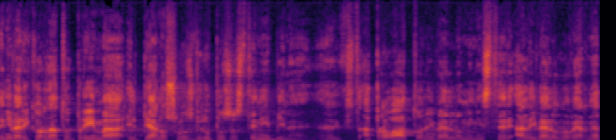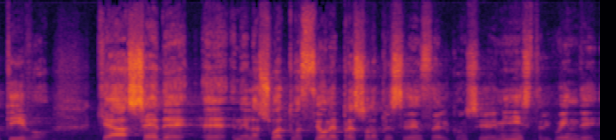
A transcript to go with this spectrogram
Veniva ricordato prima il piano sullo sviluppo sostenibile, eh, approvato a livello, a livello, governativo, che ha sede eh, nella sua attuazione presso la Presidenza del Consiglio dei Ministri, quindi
